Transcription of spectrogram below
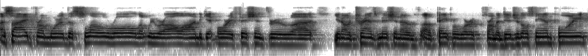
aside from where the slow roll that we were all on to get more efficient through uh, you know transmission of, of paperwork from a digital standpoint,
